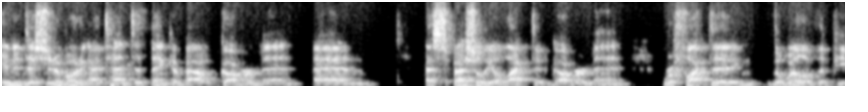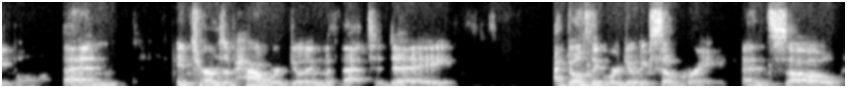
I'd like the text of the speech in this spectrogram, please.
in addition to voting, I tend to think about government and especially elected government reflecting the will of the people. And in terms of how we're doing with that today, I don't think we're doing so great. And so,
